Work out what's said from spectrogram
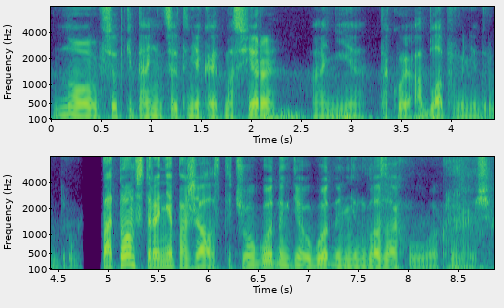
но все-таки танец это некая атмосфера, а не такое облапывание друг друга. Потом в стране, пожалуйста, что угодно, где угодно, не на глазах у окружающих.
